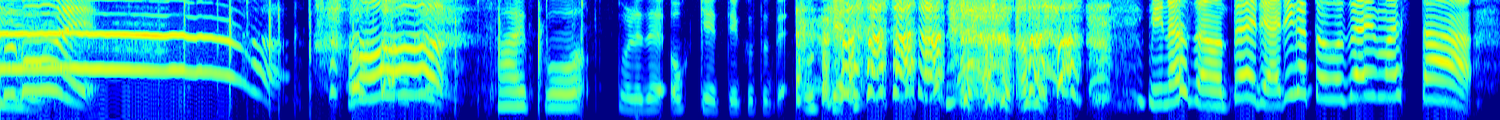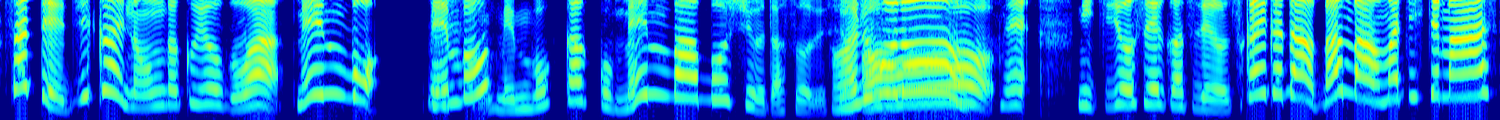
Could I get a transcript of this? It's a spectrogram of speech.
すごい最高。これで OK ということで。オッケー。皆さんお便りありがとうございました。さて次回の音楽用語は綿棒。綿棒？綿棒？かっこメンバー募集だそうですよ。なるほど。ね、日常生活での使い方バンバンお待ちしてます。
